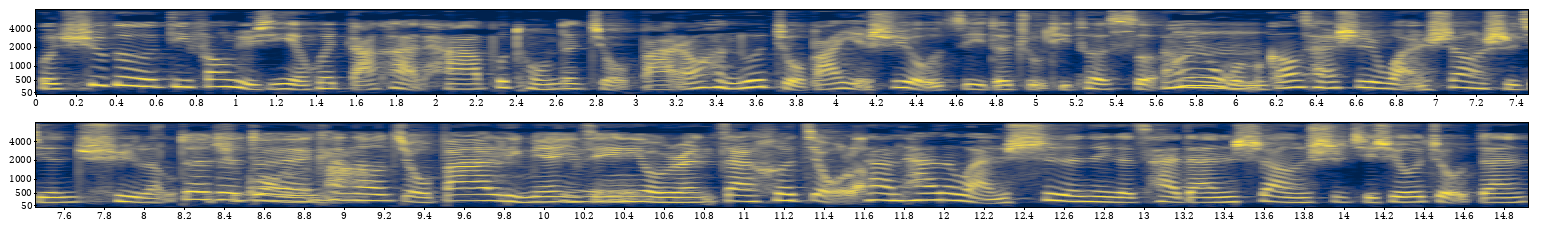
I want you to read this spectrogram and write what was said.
我去各个地方旅行，也会打卡它不同的酒吧，然后很多酒吧也是有自己的主题特色。然后因为我们刚才是晚上时间去了，对对对，看到酒吧里面已经有人在喝酒了。看它的晚市的那个菜单上是其实有酒单。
